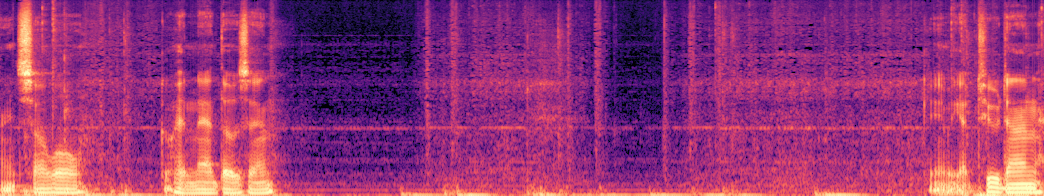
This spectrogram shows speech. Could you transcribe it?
All right, so we'll go ahead and add those in. Okay, we got two done.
